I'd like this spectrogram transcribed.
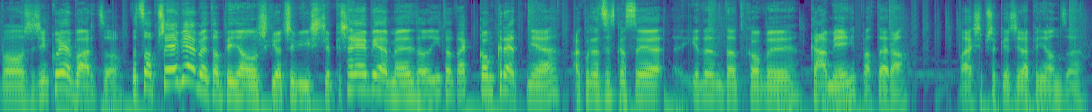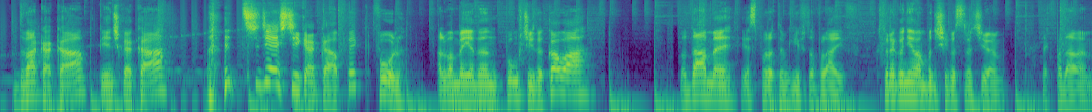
Boże, dziękuję bardzo. To co, przejebiemy to pieniążki oczywiście. Przejebiemy to i to tak konkretnie. Akurat zyskam sobie jeden dodatkowy kamień, patera. A jak się przepierdziela pieniądze. 2 kk, 5 kk, 30 kk, pyk, full. Ale mamy jeden punkcik do koła. Dodamy, jest powrotem Gift of Life, którego nie mam, bo dzisiaj go straciłem, jak padałem.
